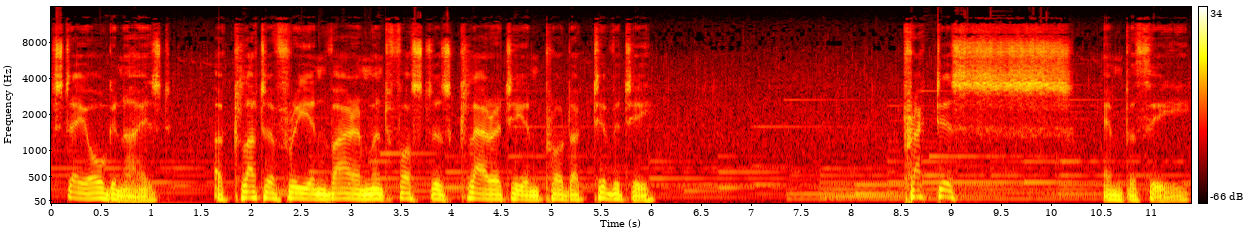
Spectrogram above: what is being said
Stay organized. A clutter-free environment fosters clarity and productivity. Practice empathy.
